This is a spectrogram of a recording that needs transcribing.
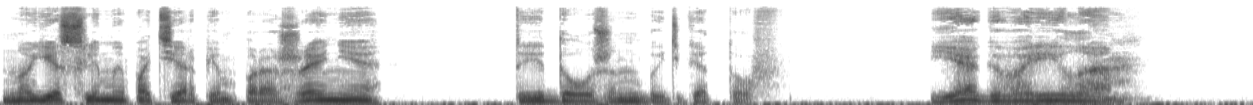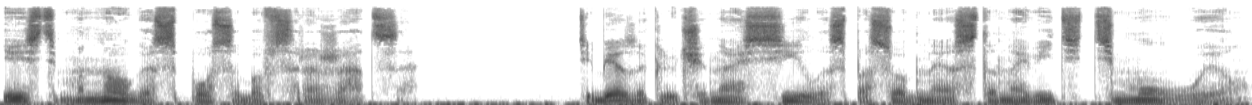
Но если мы потерпим поражение, ты должен быть готов. Я говорила, есть много способов сражаться. Тебе заключена сила, способная остановить тьму, Уилл.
